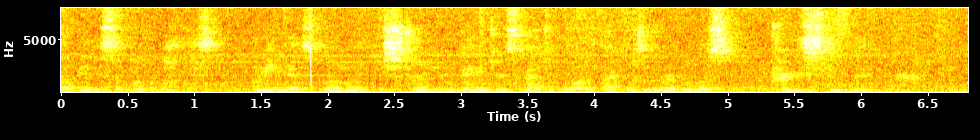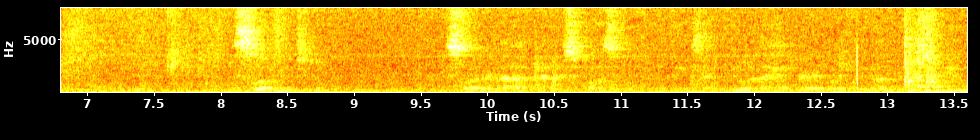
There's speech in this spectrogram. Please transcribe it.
stop being quick about this. I mean, yes, throwing an extremely dangerous magical artifact into the river was pretty stupid. Slow, didn't you? Sort not. I'm responsible for the things I do, and I have very likely not been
